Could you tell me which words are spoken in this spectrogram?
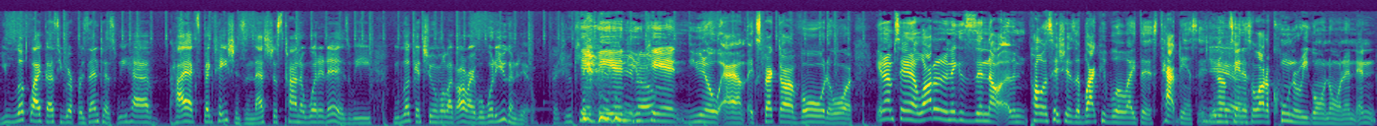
you look like us, you represent us. We have high expectations, and that's just kind of what it is. We we look at you and we're like, all right, well, what are you gonna do? Because you can't be in, You you, know? can't, you know, um, expect our vote or, you know what I'm saying? A lot of the niggas and, uh, and politicians and black people are like this, tap dancing. You know what I'm saying? Yeah. There's a lot of coonery going on. And, and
